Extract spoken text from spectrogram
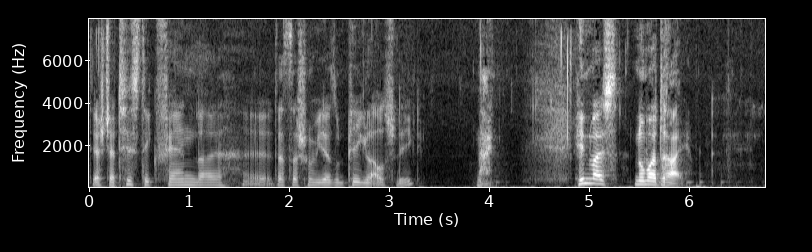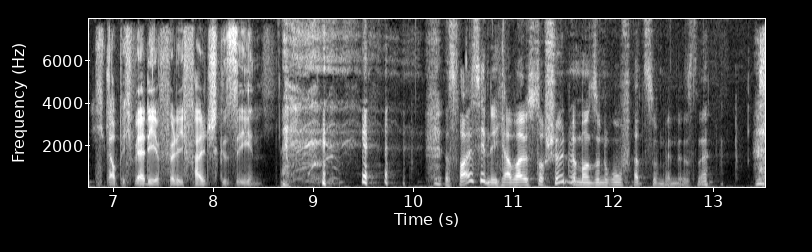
der Statistikfan da, äh, dass das schon wieder so ein Pegel ausschlägt. Nein. Hinweis Nummer drei. Ich glaube, ich werde hier völlig falsch gesehen. das weiß ich nicht, aber ist doch schön, wenn man so einen Ruf hat zumindest. Ne? Das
